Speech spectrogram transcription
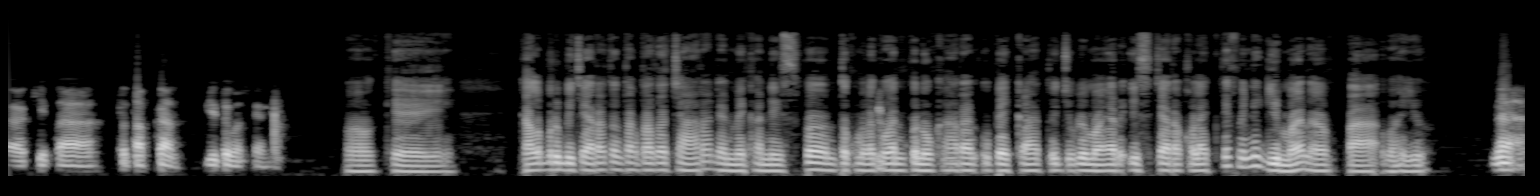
uh, kita tetapkan gitu Mas Kenny. Oke. Kalau berbicara tentang tata cara dan mekanisme untuk melakukan penukaran UPK 75 RI secara kolektif ini gimana Pak Wahyu? Nah,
